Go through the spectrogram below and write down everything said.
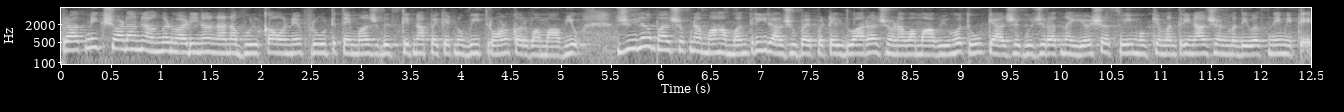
પ્રાથમિક શાળા અને આંગણવાડીના નાના ભૂલકાઓને ફ્રૂટ તેમજ બિસ્કિટના પેકેટનું વિતરણ કરવામાં આવ્યું. જિલ્લા ભાજપના મહામંત્રી રાજુભાઈ પટેલ દ્વારા જણાવવામાં આવ્યું હતું કે આજે ગુજરાતના યશસ્વી મુખ્યમંત્રીના જન્મદિવસ નિમિત્તે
